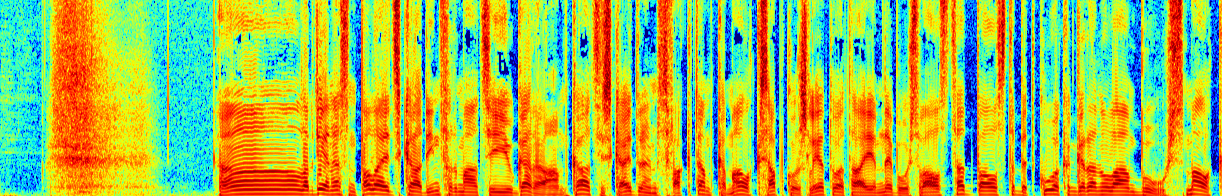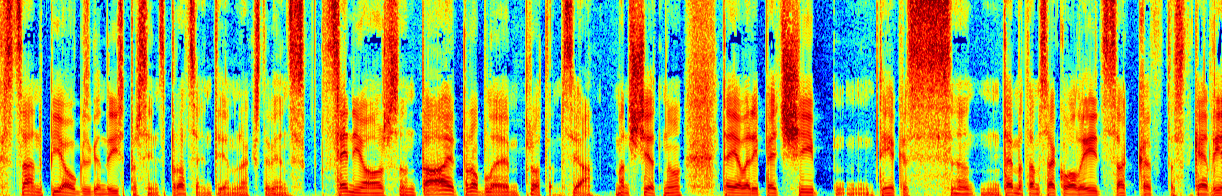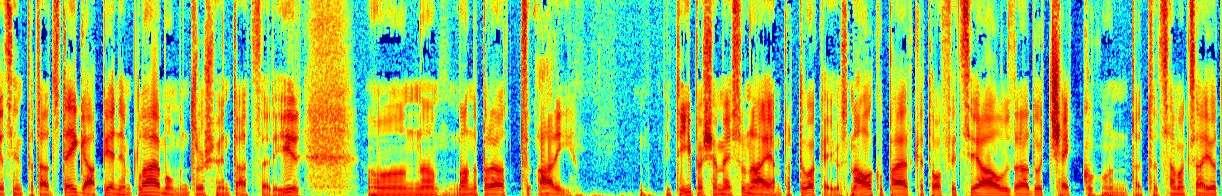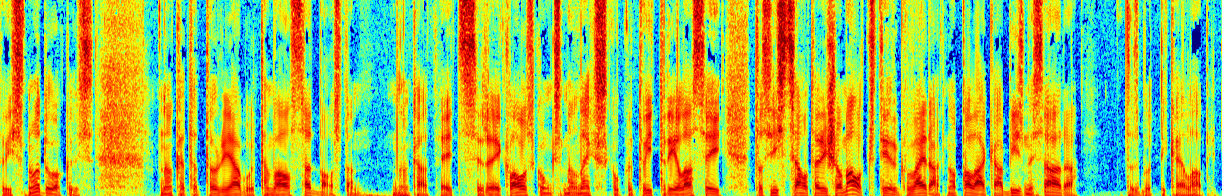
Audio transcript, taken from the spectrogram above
Uh, labdien, esmu palaidis kādu informāciju garām. Kāds ir skaidrojums faktam, ka malkas apkurs lietotājiem nebūs valsts atbalsta, bet koka granulām būs? Malkas cena pieaugs gandrīz par 100%, raksta viens seniors, un tā ir problēma, protams, jā. Man šķiet, nu, te jau arī pēc šī tie, kas tematam seko līdzi, saka, ka tas tikai liecina par tādu steigā pieņemt lēmumu, un droši vien tāds arī ir. Un, manuprāt, arī It īpaši, ja mēs runājam par to, ka jūs malku pērkat oficiāli, uzrādot čeku un tad, tad samaksājot visus nodokļus, nu, tad tur jābūt tam valsts atbalstam. Nu, kā teica arī Klauskungs, man liekas, kaut kur Twitterī lasīja, tas izcelt arī šo malkas tirgu vairāk no palākā biznesa ārā. Tas būtu tikai labi.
